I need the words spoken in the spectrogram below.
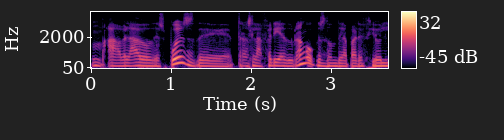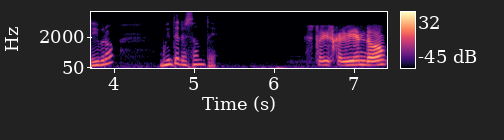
mm, ha hablado después de tras la Feria de Durango, que es donde apareció el libro. Muy interesante. Estoy escribiendo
